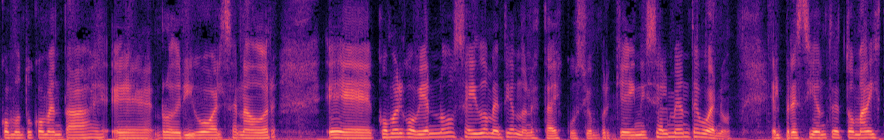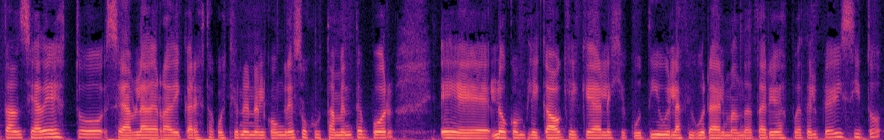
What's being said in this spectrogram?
como tú comentabas, eh, Rodrigo, al senador, eh, cómo el gobierno se ha ido metiendo en esta discusión, porque inicialmente, bueno, el presidente toma distancia de esto, se habla de erradicar esta cuestión en el Congreso justamente por eh, lo complicado que queda el Ejecutivo y la figura del mandatario después del plebiscito,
